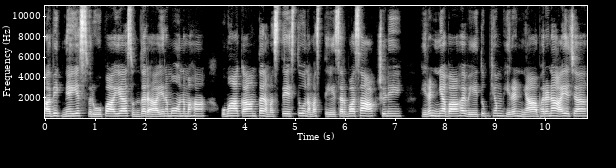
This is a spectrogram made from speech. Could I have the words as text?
अविज्ञेयस्वरूपाय सुन्दराय नमो नमः। उमाकान्तनमस्तेस्तु नमस्ते सर्वसाक्षिणे। हिरण्यबाहवे तुभ्यं हिरण्याभरणाय च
